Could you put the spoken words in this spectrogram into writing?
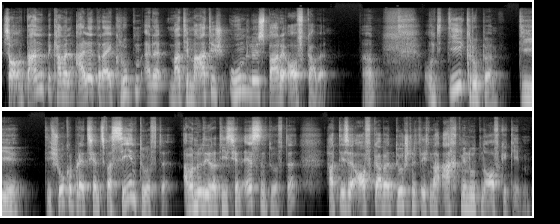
So, und dann bekamen alle drei Gruppen eine mathematisch unlösbare Aufgabe. Ja? Und die Gruppe, die die Schokoplätzchen zwar sehen durfte, aber nur die Radieschen essen durfte, hat diese Aufgabe durchschnittlich nach acht Minuten aufgegeben.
